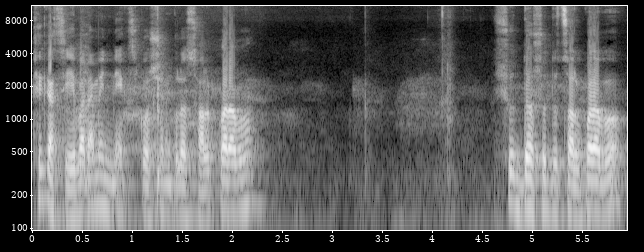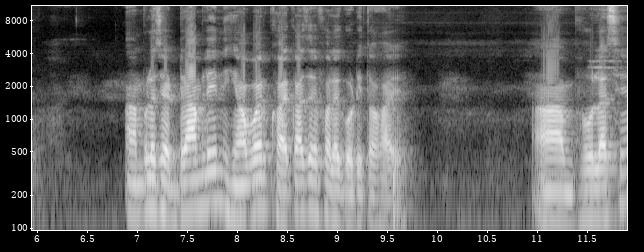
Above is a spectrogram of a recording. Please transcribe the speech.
ঠিক আছে, এবার আমি নেক্সট কোশ্চেনগুলো সলভ করাবো। শুদ্ধ শুদ্ধ সলভ করাবো। বলেছে ড্রামলিন হিমাবয়ের ক্ষয়কাজের ফলে গঠিত হয়। ভুল আছে,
